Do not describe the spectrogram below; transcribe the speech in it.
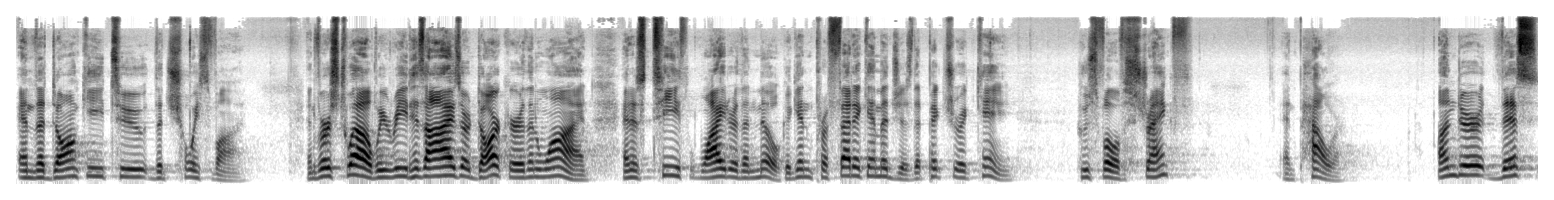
and the donkey to the choice vine. In verse 12, we read, His eyes are darker than wine, and his teeth whiter than milk. Again, prophetic images that picture a king who's full of strength and power. Under this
